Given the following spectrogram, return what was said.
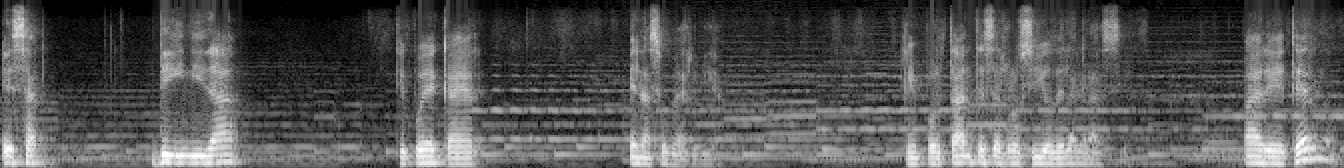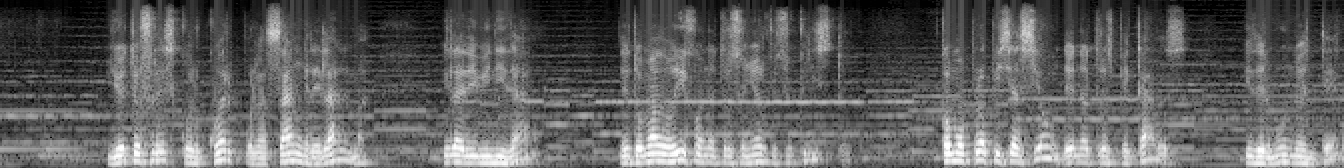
esa dignidad que puede caer en la soberbia. Qué importante es el rocío de la gracia. Padre eterno, yo te ofrezco el cuerpo, la sangre, el alma y la divinidad de tu amado Hijo nuestro Señor Jesucristo, como propiciación de nuestros pecados y del mundo entero.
